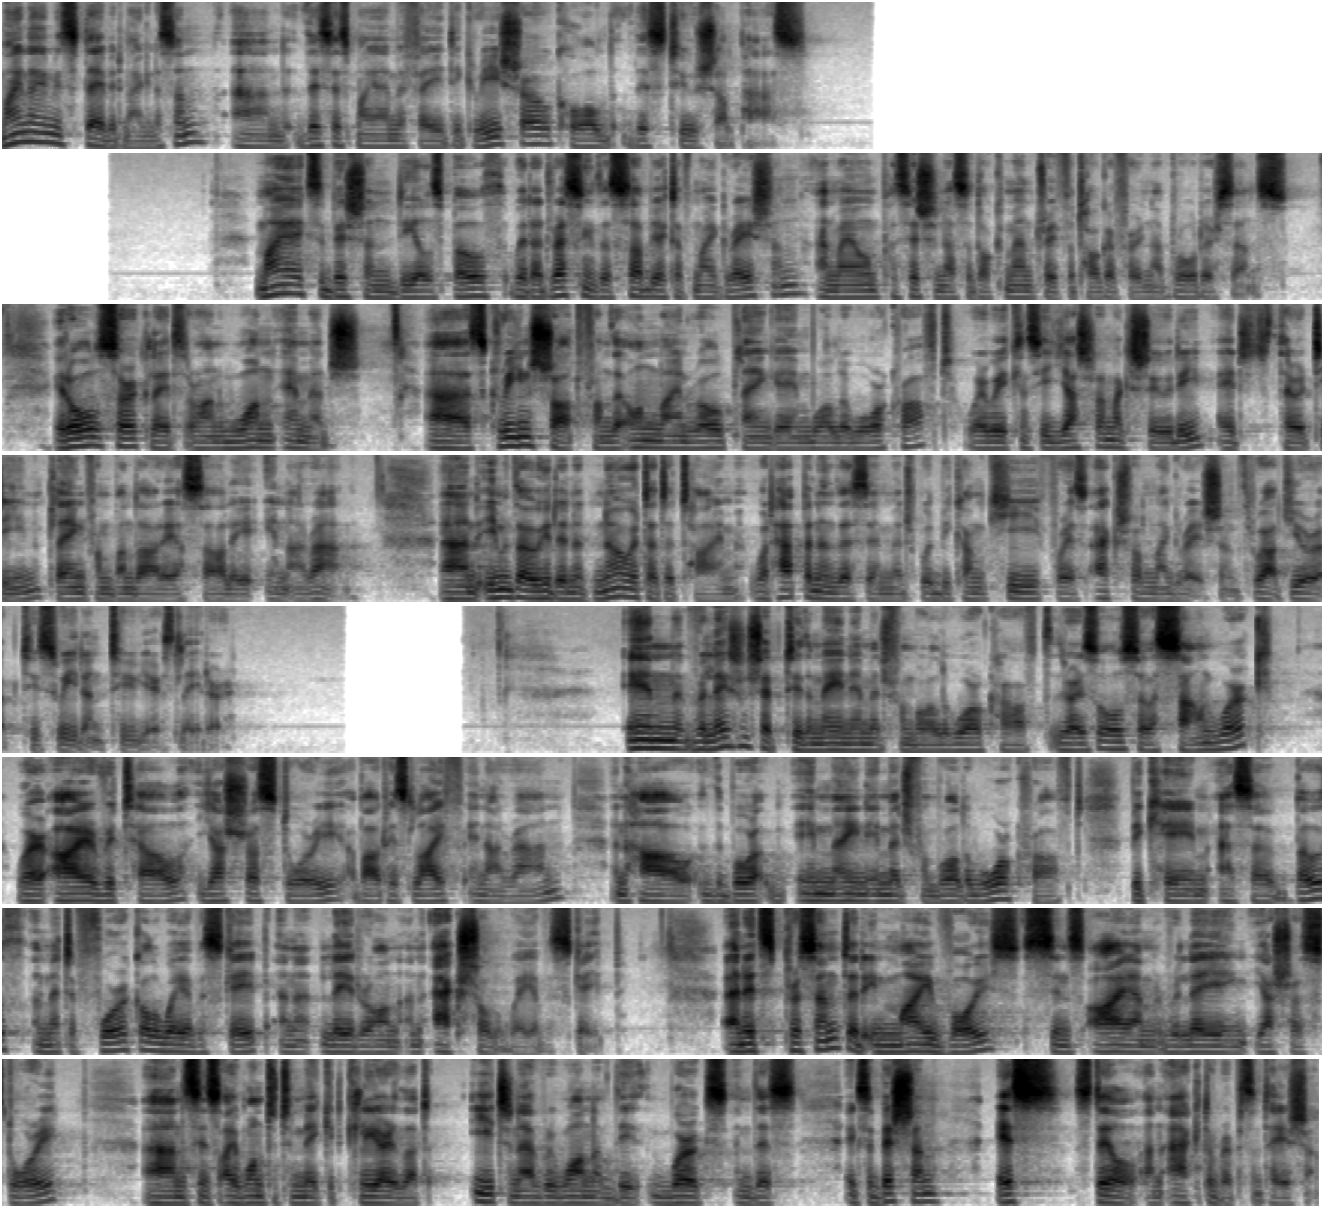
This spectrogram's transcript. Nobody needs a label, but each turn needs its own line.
My name is David Magnusson and this is my MFA degree show called This Too Shall Pass. My exhibition deals both with addressing the subject of migration and my own position as a documentary photographer in a broader sense. It all circulates around one image, a screenshot from the online role-playing game World of Warcraft, where we can see Yashar Maksudi, aged 13, playing from Bandar Asali in Iran. And even though he didn't know it at the time, what happened in this image would become key for his actual migration throughout Europe to Sweden two years later. In relationship to the main image from World of Warcraft, there is also a sound work where I retell Yashar's story about his life in Iran and how the main image from World of Warcraft became as a, both a metaphorical way of escape and a, later on an actual way of escape. And it's presented in my voice since I am relaying Yashar's story and since I wanted to make it clear that each and every one of the works in this exhibition is still an act of representation.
